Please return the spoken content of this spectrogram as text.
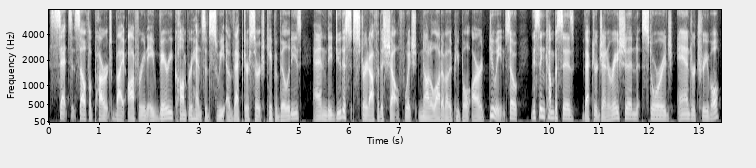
sets itself apart by offering a very comprehensive suite of vector search capabilities, and they do this straight off of the shelf, which not a lot of other people are doing. So, this encompasses vector generation, storage, and retrieval.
